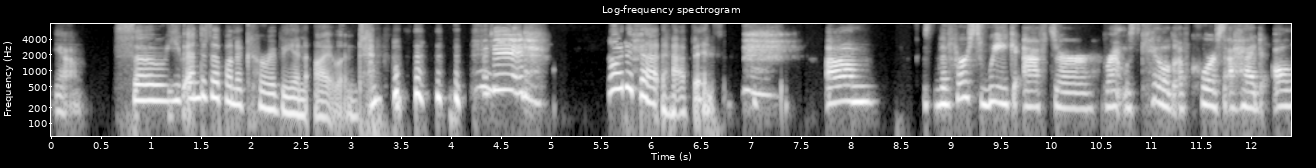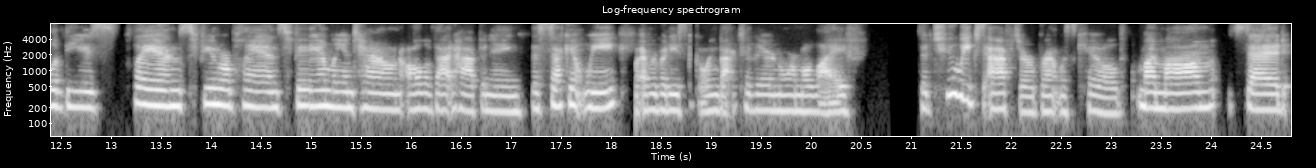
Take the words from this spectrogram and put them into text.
Yeah. So you ended up on a Caribbean island. I did. How did that happen? Um, the first week after Brent was killed, of course, I had all of these plans, funeral plans, family in town, all of that happening. The second week, everybody's going back to their normal life. So, two weeks after Brent was killed, my mom said,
